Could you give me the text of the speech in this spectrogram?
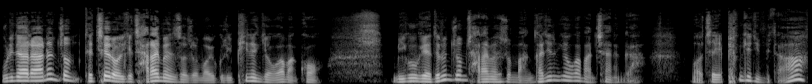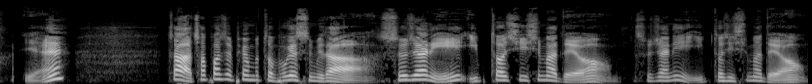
우리나라는 좀 대체로 이렇게 자라면서 좀 얼굴이 피는 경우가 많고 미국 애들은 좀 자라면서 좀 망가지는 경우가 많지 않은가 뭐 제 편견입니다. 예. 자, 첫 번째 표현부터 보겠습니다. 수잔이 입덧이 심하대요. 수잔이 입덧이 심하대요.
